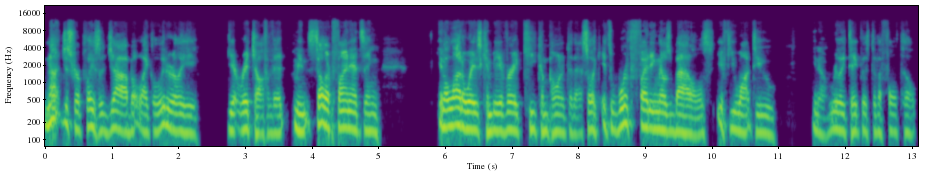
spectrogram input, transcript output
not just replace a job, but like literally get rich off of it, I mean, seller financing in a lot of ways can be a very key component to that. So like it's worth fighting those battles if you want to, you know, really take this to the full tilt.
